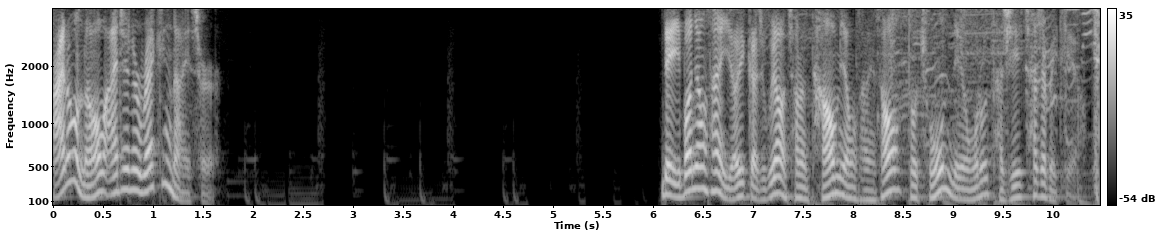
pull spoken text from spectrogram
I don't know, I didn't recognize her. 네, 이번 영상은 여기까지고요. 저는 다음 영상에서 더 좋은 내용으로 다시 찾아뵐게요.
